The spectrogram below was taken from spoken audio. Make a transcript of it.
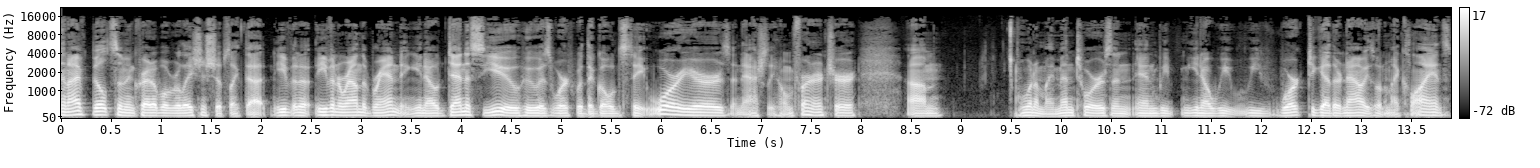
And I've built some incredible relationships like that, even even around the branding. You know, Dennis Yu, who has worked with the Golden State Warriors and Ashley Home Furniture, um, one of my mentors, and and we you know we we work together now. He's one of my clients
